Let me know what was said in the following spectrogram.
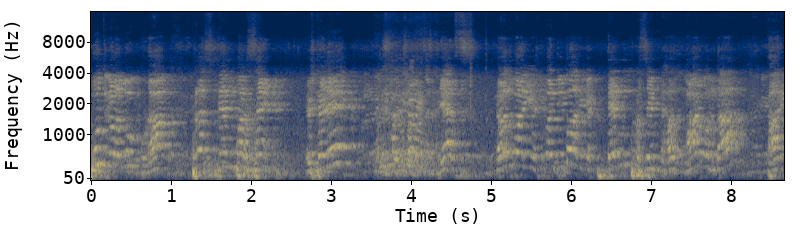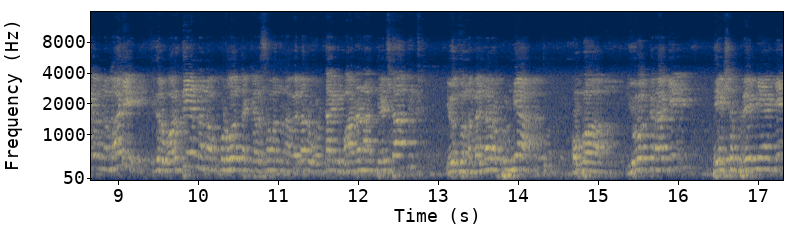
ಬೂತ್ಗಳಲ್ಲೂ ಕೂಡ ಪ್ಲಸ್ ಟೆನ್ ಪರ್ಸೆಂಟ್ ಎಷ್ಟು ಎಸ್ ಕಳೆದ ಬಾರಿ ಎಷ್ಟು ಬಂದಿತ್ತು ಅದಕ್ಕೆ ಟೆನ್ ಪರ್ಸೆಂಟ್ ಮಾಡುವಂತ ಕಾರ್ಯವನ್ನು ಮಾಡಿ ಇದರ ವರದಿಯನ್ನು ನಾವು ಕೊಡುವಂತ ಕೆಲಸವನ್ನು ನಾವೆಲ್ಲರೂ ಒಟ್ಟಾಗಿ ಮಾಡೋಣ ಅಂತ ಹೇಳ್ತಾ, ಇವತ್ತು ನಮ್ಮೆಲ್ಲರ ಪುಣ್ಯ. ಒಬ್ಬ ಯುವಕರಾಗಿ ದೇಶ ಪ್ರೇಮಿಯಾಗಿ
